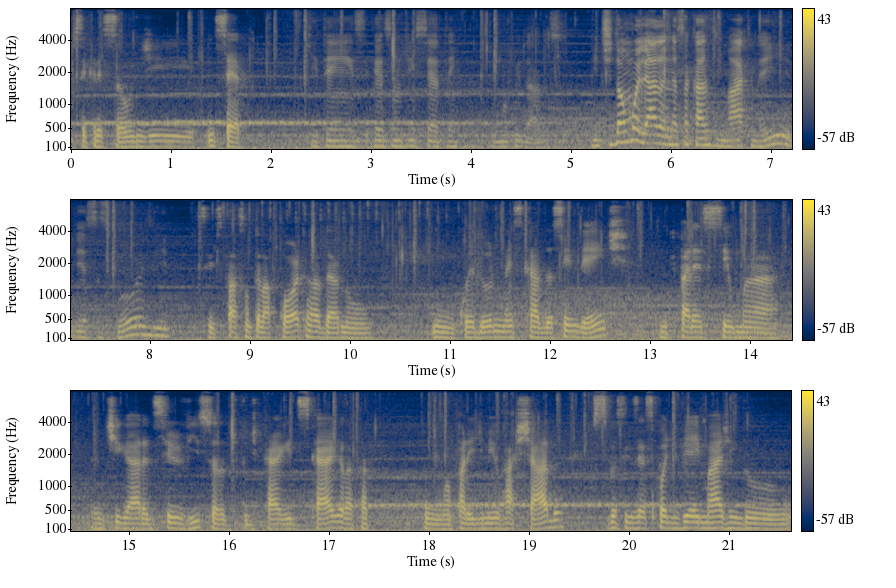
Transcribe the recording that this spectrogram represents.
secreção de inseto. E tem secreção de inseto, hein? Toma cuidado. A gente dá uma olhada nessa casa de máquina aí, vê essas coisas e... Vocês passam pela porta, ela dá no, num corredor, numa escada ascendente, no que parece ser uma antiga área de serviço, ela tipo de carga e descarga, ela tá com uma parede meio rachada. Se você quiser, você pode ver a imagem do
